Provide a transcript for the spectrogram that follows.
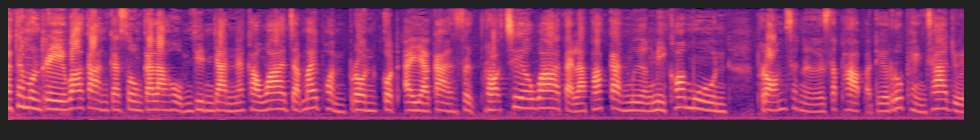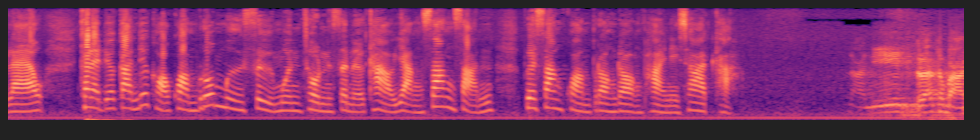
รัฐมนตรีว่าการกระทรวงกลาโหมยืนยันนะคะว่าจะไม่ผ่อนปรนกฎอายการศึก เพราะเชื่อว่าแต่ละพักการเมืองมีข้อมูล พร้อมเสนอสภาปฏิรูปแห่งชาติอยู่แล้ว ขณะเดียวกันได้ขอความร่วมมือสื่อมวลชน เสนอข่าวอย่างสร้างสรรค์ เพื่อสร้างความปรองดองภายในชาติค่ะ ณะนี้รัฐบาล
